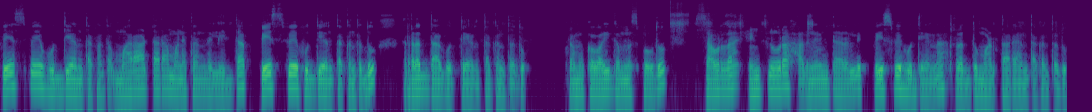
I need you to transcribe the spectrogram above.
ಪೇಸ್ವೆ ಹುದ್ದೆ ಅಂತಕ್ಕಂಥ, ಮರಾಠರ ಮನೆತನದಲ್ಲಿ ಇದ್ದ ಪೇಸ್ವೆ ಹುದ್ದೆ ಅಂತಕ್ಕಂಥದ್ದು ರದ್ದಾಗುತ್ತೆ ಅಂತಕ್ಕಂಥದ್ದು. ಪ್ರಮುಖವಾಗಿ ಗಮನಿಸಬಹುದು ಸಾವಿರದ ಎಂಟುನೂರ ಹದಿನೆಂಟರಲ್ಲಿ ಪೇಸ್ವೆ ಹುದ್ದೆಯನ್ನು ರದ್ದು ಮಾಡ್ತಾರೆ ಅಂತಕ್ಕಂಥದ್ದು.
